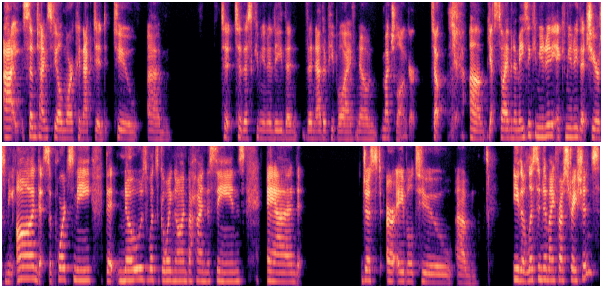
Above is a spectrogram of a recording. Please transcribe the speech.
I sometimes feel more connected to um, to to this community than than other people I've known much longer. So, um, yes, so I have an amazing community, a community that cheers me on, that supports me, that knows what's going on behind the scenes, and just are able to um, either listen to my frustrations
